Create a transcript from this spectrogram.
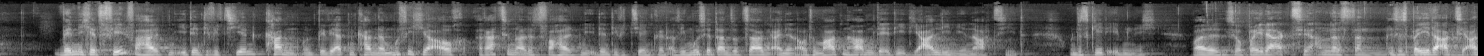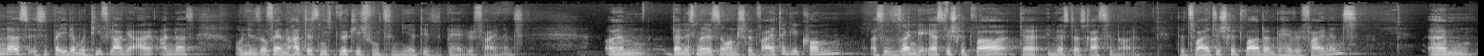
wenn ich jetzt Fehlverhalten identifizieren kann und bewerten kann, dann muss ich ja auch rationales Verhalten identifizieren können. Also ich muss ja dann sozusagen einen Automaten haben, der die Ideallinie nachzieht. Und das geht eben nicht. Weil ist auch bei jeder Aktie anders dann. Es ist bei jeder Aktie anders, es ist bei jeder Motivlage anders. Und insofern hat es nicht wirklich funktioniert, dieses Behavioral Finance. Ähm, dann ist man jetzt noch einen Schritt weiter gekommen. Also sozusagen der erste Schritt war, der Investor ist rational. Der zweite Schritt war dann Behavioral Finance. Ähm,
